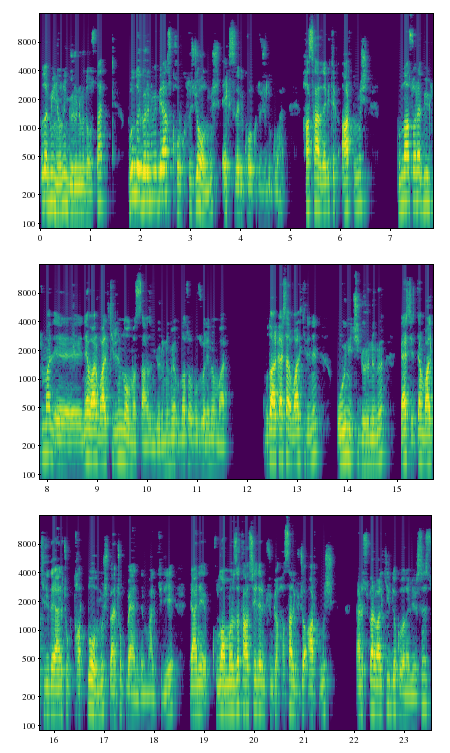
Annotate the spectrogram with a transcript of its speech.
Bu da minyonun görünümü dostlar. Bunun da görünümü biraz korkutucu olmuş. Ekstra bir korkutuculuk var. Hasar da bir tık artmış. Bundan sonra büyük ihtimal e, ne var? Valkyrie'nin olması lazım görünümü. Bundan sonra buz golemin var. Bu da arkadaşlar Valkyrie'nin oyun içi görünümü. Gerçekten Valkyrie de yani çok tatlı olmuş. Ben çok beğendim Valkyrie'yi. Yani kullanmanıza tavsiye ederim çünkü hasar gücü artmış. Yani Süper Valkyrie de kullanabilirsiniz.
